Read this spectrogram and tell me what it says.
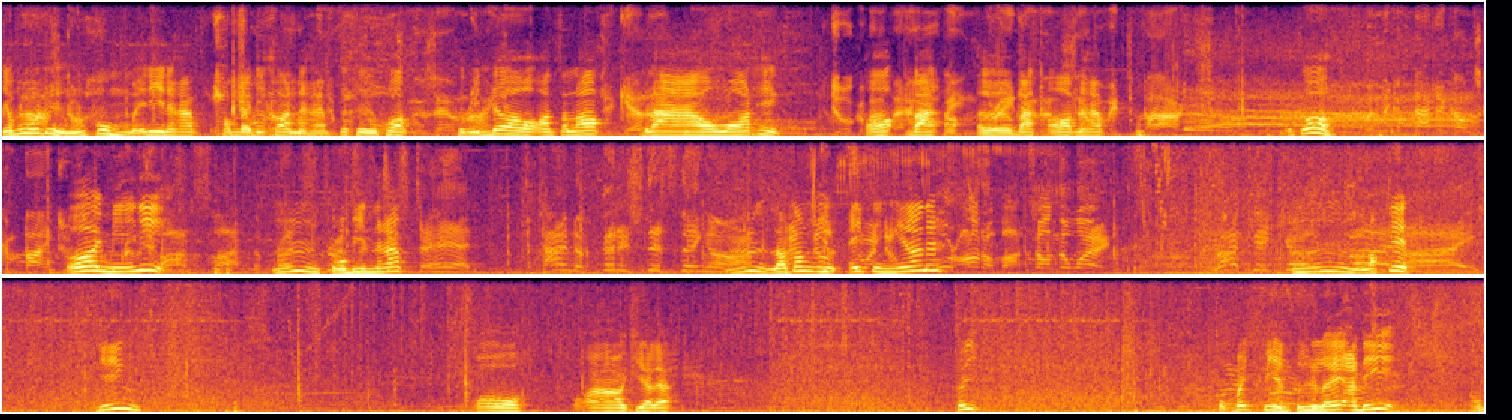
จะพูดถึงกลุ่มไอ้นี่นะครับคอมเบดิคอนนะครับ ก็คือพวกสวินโดออนสล็อกบราววอร์เทคออบัสเออบัสออฟนะครับแล้วก็เอ้ยมีนี่ Onslaught. The Mm, first ตัวบินนะครับ อื off. มเราต้องหยุดไอ้สิ่งนี้แล้วนะ More Autobots on the way. Rocket Mm, goes rocket. bye-bye. ยิง โอ้อ้าวเคลียร์แล้วฮ้ย ผมไม่เปลี่ยนปืนเลยอันนี้ ผม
